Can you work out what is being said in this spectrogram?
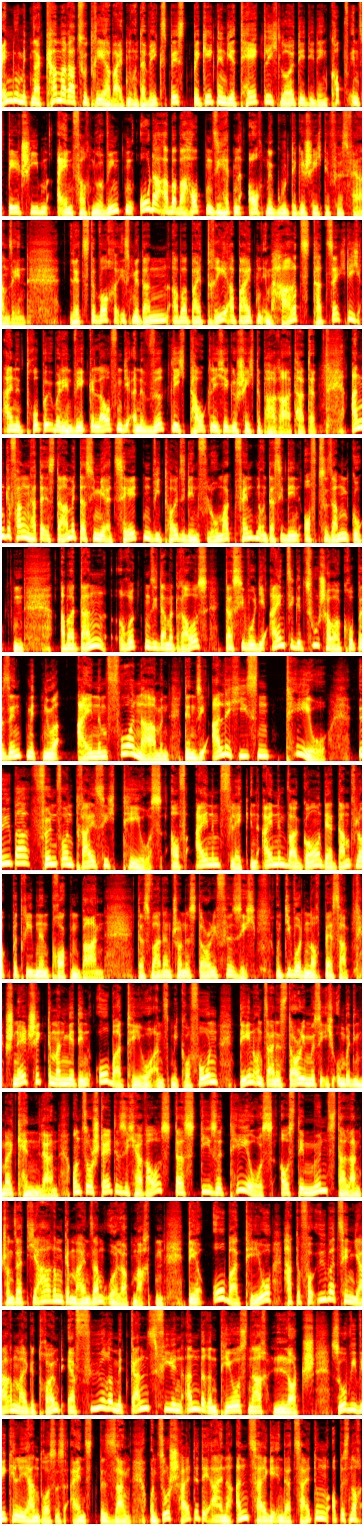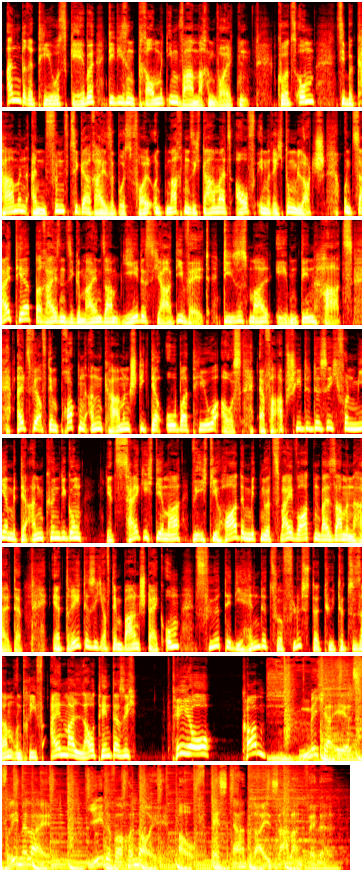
Wenn du mit einer Kamera zu Dreharbeiten unterwegs bist, begegnen dir täglich Leute, die den Kopf ins Bild schieben, einfach nur winken oder aber behaupten, sie hätten auch eine gute Geschichte fürs Fernsehen. Letzte Woche ist mir dann aber bei Dreharbeiten im Harz tatsächlich eine Truppe über den Weg gelaufen, die eine wirklich taugliche Geschichte parat hatte. Angefangen hatte es damit, dass sie mir erzählten, wie toll sie den Flohmarkt fänden und dass sie den oft zusammen guckten. Aber dann rückten sie damit raus, dass sie wohl die einzige Zuschauergruppe sind mit nur einem Vornamen, denn sie alle hießen Theo. Über 35 Theos auf einem Fleck in einem Waggon der dampflokbetriebenen Brockenbahn. Das war dann schon eine Story für sich. Und die wurden noch besser. Schnell schickte man mir den Ober-Theo ans Mikrofon. Den und seine Story müsse ich unbedingt mal kennenlernen. Und so stellte sich heraus, dass diese Theos aus dem Münsterland schon seit Jahren gemeinsam Urlaub machten. Der Ober-Theo hatte vor über zehn Jahren mal geträumt, er führe mit ganz vielen anderen Theos nach Lodz, so wie Vicky Leandros es einst besang. Und so schaltete er eine Anzeige in der Zeitung, ob es noch andere Theos gäbe, die diesen Traum mit ihm wahrmachen wollten. Kurzum, sie bekamen einen 50er Reisebus voll und machten sich damals auf in Richtung Lodz. Und seither bereisen sie gemeinsam jedes Jahr die Welt. Dieses Mal eben den Harz. Als wir auf dem Brocken ankamen, stieg der Obertheo aus. Er verabschiedete sich von mir mit der Ankündigung, Jetzt zeig ich dir mal, wie ich die Horde mit nur zwei Worten beisammenhalte. Er drehte sich auf dem Bahnsteig um, führte die Hände zur Flüstertüte zusammen und rief einmal laut hinter sich, Theo, komm! Michaels Friemelein. Jede Woche neu auf SR3 Saarlandwelle.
